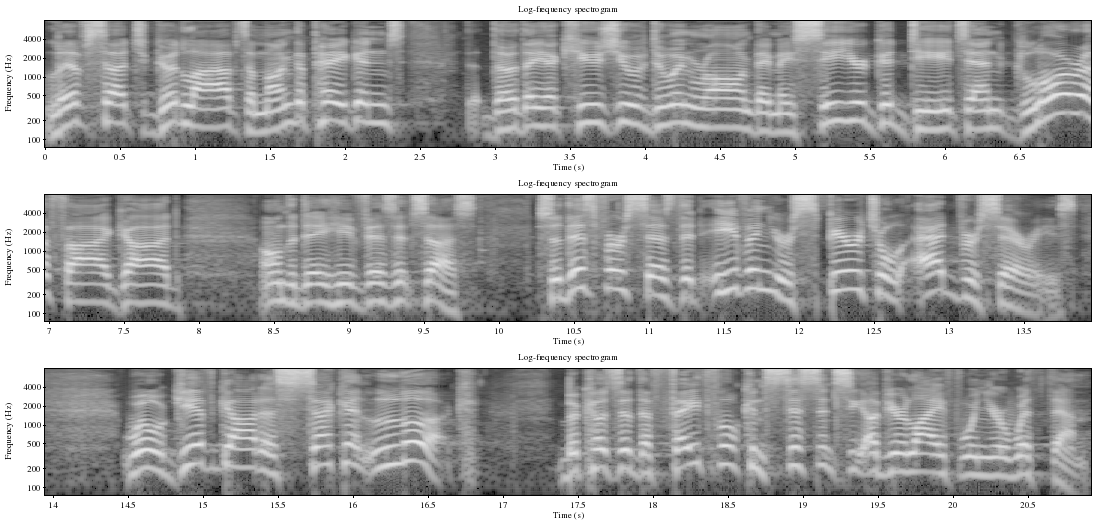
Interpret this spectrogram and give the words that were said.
Live such good lives among the pagans, that though they accuse you of doing wrong, they may see your good deeds and glorify God on the day he visits us. So, this verse says that even your spiritual adversaries will give God a second look because of the faithful consistency of your life when you're with them.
